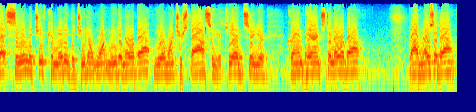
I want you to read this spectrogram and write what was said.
that sin that you've committed that you don't want me to know about, you don't want your spouse or your kids or your grandparents to know about, God knows about,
